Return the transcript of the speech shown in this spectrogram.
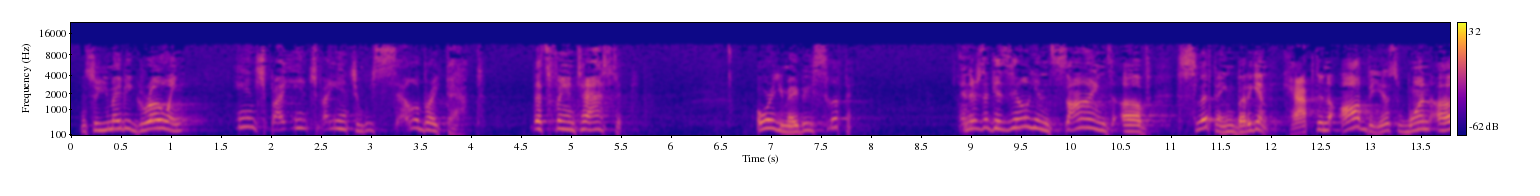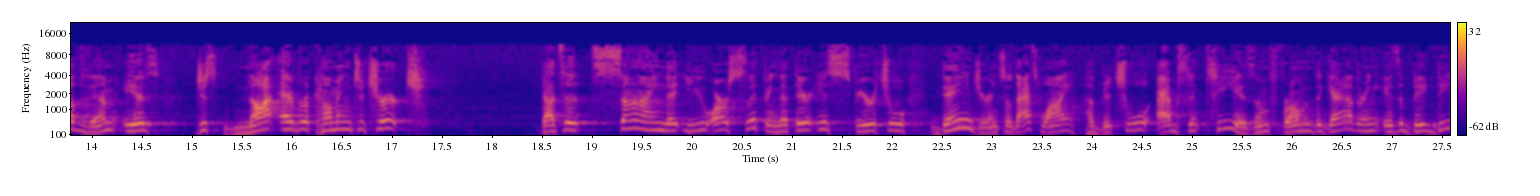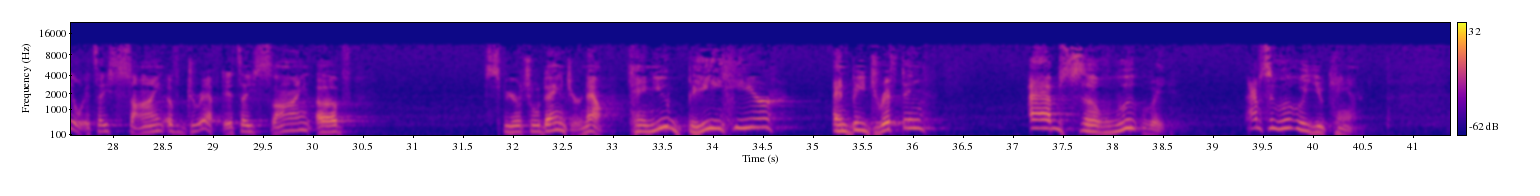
And so you may be growing inch by inch by inch, and we celebrate that. That's fantastic. Or you may be slipping. And there's a gazillion signs of slipping, but again, Captain Obvious, one of them is just not ever coming to church. That's a sign that you are slipping, that there is spiritual danger. And so that's why habitual absenteeism from the gathering is a big deal. It's a sign of drift, it's a sign of spiritual danger. Now, can you be here and be drifting? Absolutely. Absolutely, you can.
